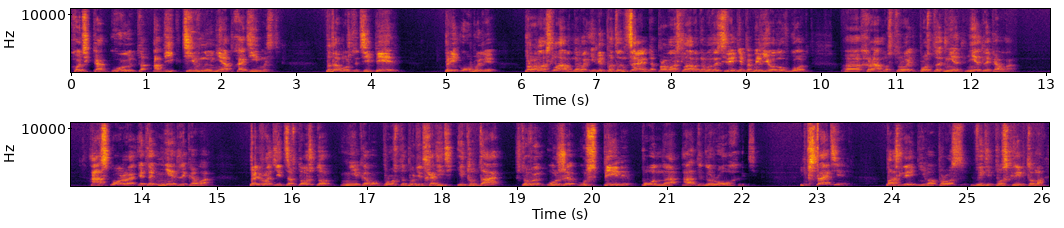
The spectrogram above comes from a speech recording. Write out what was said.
хоть какую-то объективную необходимость. Потому что теперь при убыли православного или потенциально православного населения по миллиону в год э, храмы строить просто нет не для кого. А скоро это не для кого превратиться в то, что некому просто будет ходить и туда, что вы уже успели понаотгрохать. И, кстати, последний вопрос в виде постскриптума.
